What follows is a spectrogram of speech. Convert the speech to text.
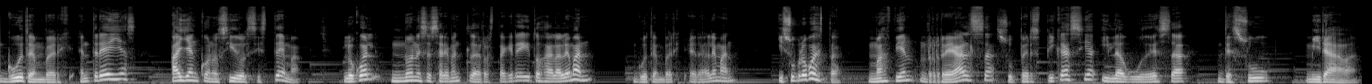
Gutenberg entre ellas, hayan conocido el sistema, lo cual no necesariamente le resta créditos al alemán, Gutenberg era alemán, y su propuesta, más bien realza su perspicacia y la agudeza de su mirada.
